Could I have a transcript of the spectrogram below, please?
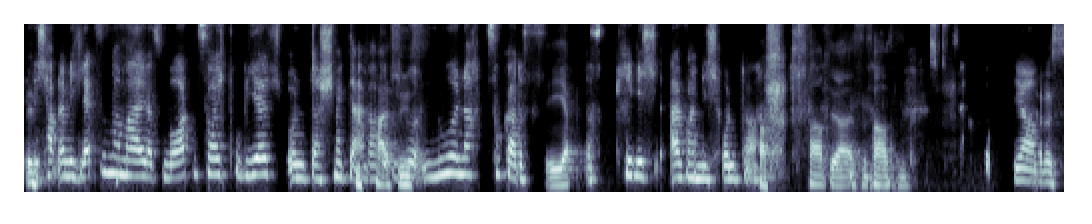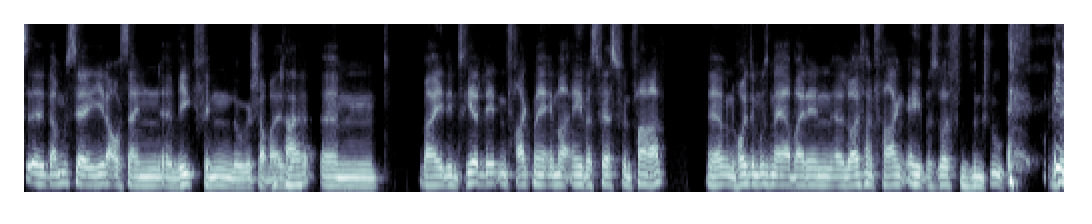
ich habe nämlich letztens noch mal das Mortenzeug probiert und das schmeckt ja einfach wirklich nur, nur nach Zucker. Das, yep. das kriege ich einfach nicht runter. Hart, hart ja, es ist hart. Ja, ja das, äh, da muss ja jeder auch seinen äh, Weg finden, logischerweise. Ähm, bei den Triathleten fragt man ja immer, ey, was fährst du für ein Fahrrad? Ja, und heute muss man ja bei den äh, Läufern fragen, ey, was läuft denn für ein Schuh? ja,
